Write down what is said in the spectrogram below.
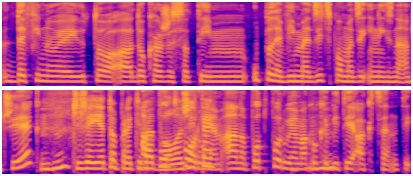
definuje ju to a dokáže sa tým úplne vymedziť spomedzi iných značiek. Mm-hmm. Čiže je to pre teba a podporujem, dôležité? Áno, podporujem ako mm-hmm. keby tie akcenty.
